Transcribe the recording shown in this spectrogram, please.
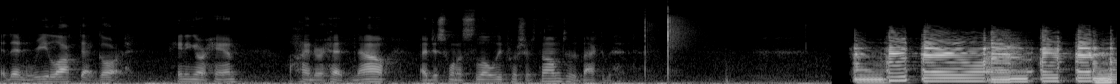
and then relock that guard, pinning her hand behind her head. Now, I just wanna slowly push her thumb to the back of the head. Thank you.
